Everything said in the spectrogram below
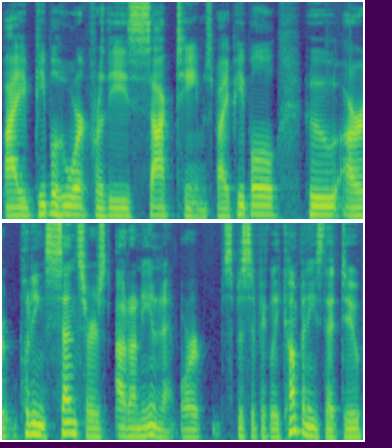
by people who work for these SOC teams, by people who are putting sensors out on the internet, or specifically companies that do.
